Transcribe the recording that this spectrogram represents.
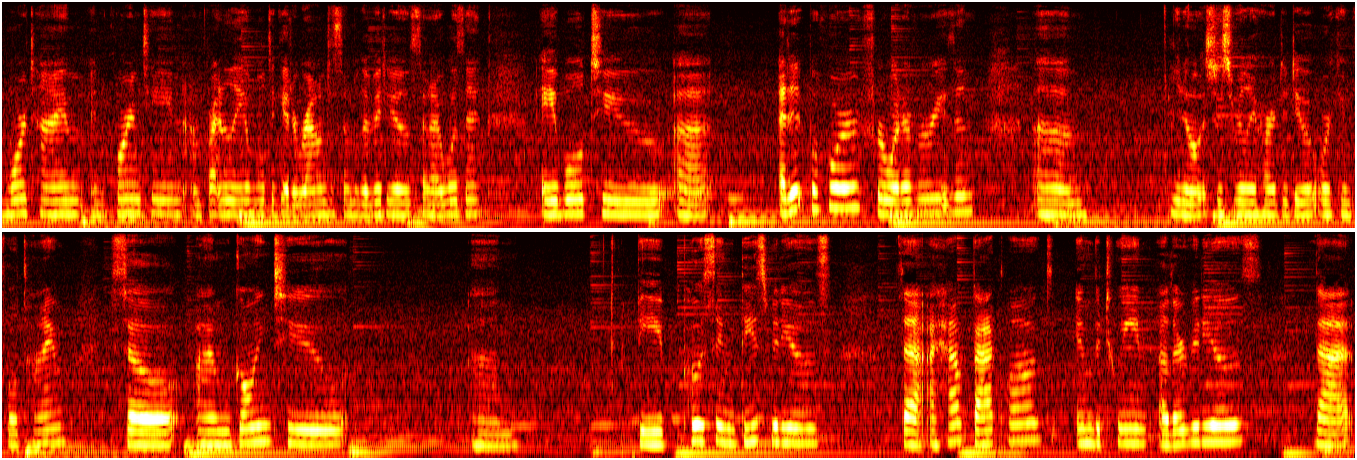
more time in quarantine, I'm finally able to get around to some of the videos that I wasn't able to uh, edit before for whatever reason. Um, you know, it's just really hard to do it working full time. So I'm going to um, be posting these videos that I have backlogged in between other videos that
